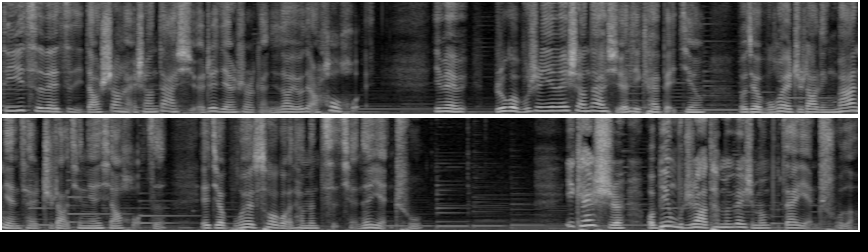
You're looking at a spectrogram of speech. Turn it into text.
第一次为自己到上海上大学这件事儿感觉到有点后悔。因为如果不是因为上大学离开北京，我就不会直到零八年才知道青年小伙子，也就不会错过他们此前的演出。一开始我并不知道他们为什么不再演出了。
